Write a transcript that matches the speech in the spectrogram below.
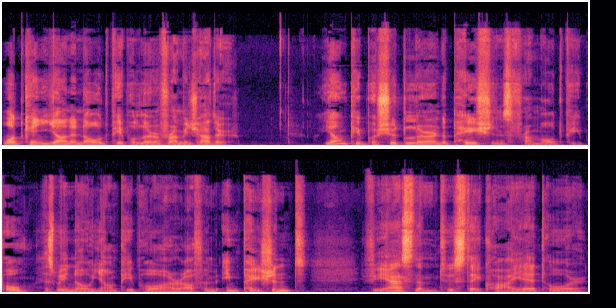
What can young and old people learn from each other? Young people should learn the patience from old people. As we know, young people are often impatient. If you ask them to stay quiet or,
